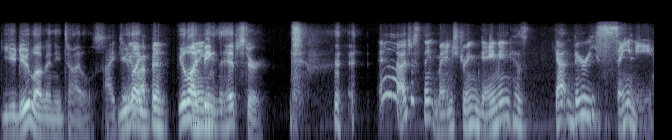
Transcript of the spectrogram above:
You do love indie titles. I do. You like I've been you like playing- being the hipster. Yeah, I just think mainstream gaming has gotten very samey.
